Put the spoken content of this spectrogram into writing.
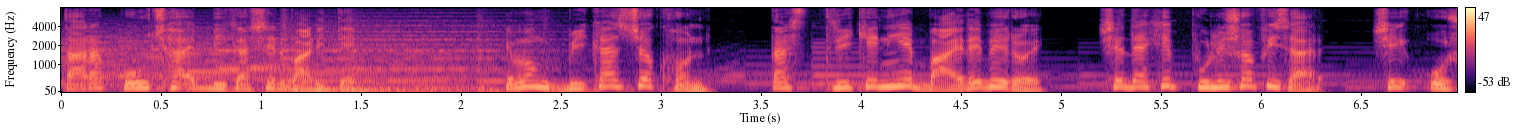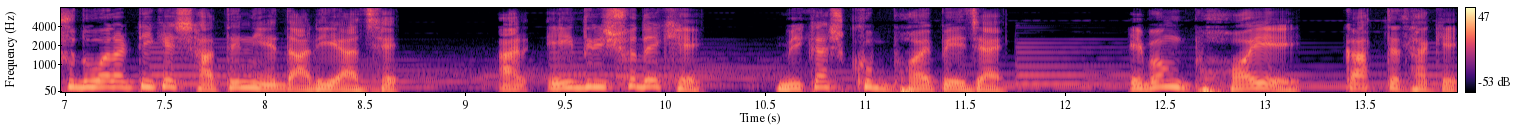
তারা পৌঁছায় বিকাশের বাড়িতে। এবং বিকাশ যখন তার স্ত্রীকে নিয়ে বাইরে বেরোয় সে দেখে পুলিশ অফিসার সেই ওষুধওয়ালাটিকে সাথে নিয়ে দাঁড়িয়ে আছে। আর এই দৃশ্য দেখে বিকাশ খুব ভয় পেয়ে যায় এবং ভয়ে কাঁদতে থাকে।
